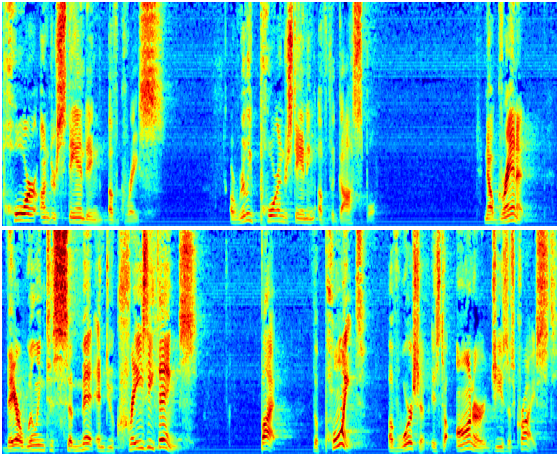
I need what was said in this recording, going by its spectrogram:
poor understanding of grace, a really poor understanding of the gospel. Now, granted, they are willing to submit and do crazy things, but the point of worship is to honor Jesus Christ.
